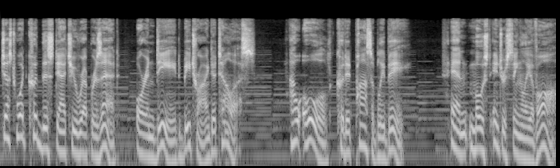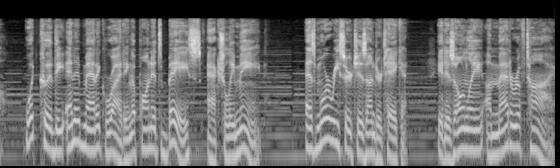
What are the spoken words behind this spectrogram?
Just what could this statue represent, or indeed be trying to tell us? How old could it possibly be? And most interestingly of all, what could the enigmatic writing upon its base actually mean? As more research is undertaken, it is only a matter of time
